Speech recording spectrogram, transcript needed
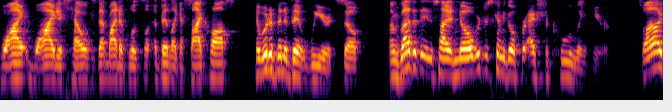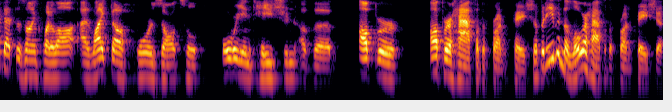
wide wide as hell because that might have looked a bit like a Cyclops. It would have been a bit weird. So I'm glad that they decided no, we're just going to go for extra cooling here. So I like that design quite a lot. I like the horizontal orientation of the upper upper half of the front fascia, but even the lower half of the front fascia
